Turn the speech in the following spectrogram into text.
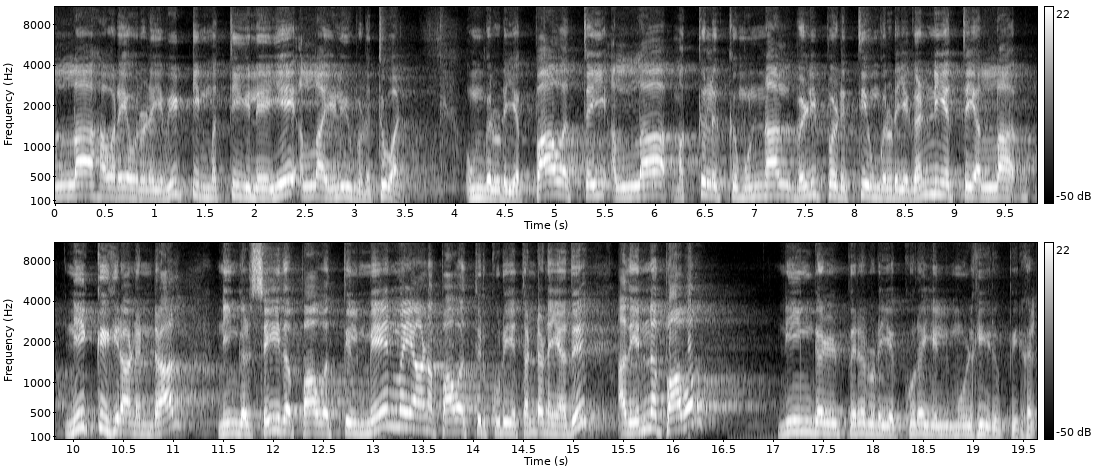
அல்லாஹ் அவரை அவருடைய வீட்டின் மத்தியிலேயே அல்லாஹ் இழிவுபடுத்துவான். உங்களுடைய பாவத்தை அல்லாஹ் மக்களுக்கு முன்னால் வெளிப்படுத்தி உங்களுடைய கண்ணியத்தை அல்லாஹ் நீக்குகிறான் என்றால் நீங்கள் செய்த பாவத்தில் மேன்மையான பாவத்திற்குரிய தண்டனை அது. அது என்ன பாவம்? நீங்கள் பிறருடைய குறையில் மூழ்கி இருப்பீர்கள்.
